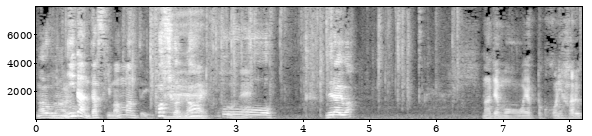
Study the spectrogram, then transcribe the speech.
なるほどなるほど。2弾出す気満々という。確かにな。はい。ほう。狙いは？まあでもやっぱここに貼る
